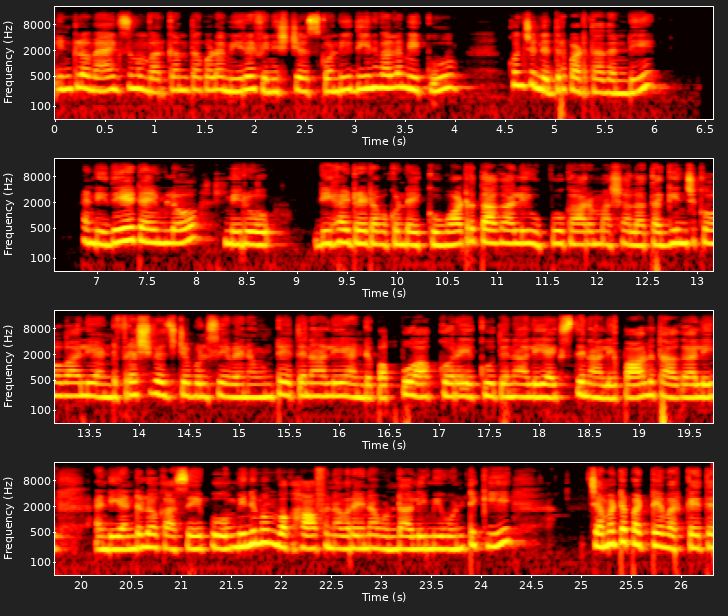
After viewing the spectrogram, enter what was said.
ఇంట్లో మ్యాక్సిమం వర్క్ అంతా కూడా మీరే ఫినిష్ చేసుకోండి. దీనివల్ల మీకు కొంచెం నిద్ర పడుతుందండి. అండ్ ఇదే టైంలో మీరు డిహైడ్రేట్ అవ్వకుండా ఎక్కువ వాటర్ తాగాలి ఉప్పు కారం మసాలా తగ్గించుకోవాలి అండ్ ఫ్రెష్ వెజిటేబుల్స్ ఏవైనా ఉంటే తినాలి అండ్ పప్పు ఆకుకూర ఎక్కువ తినాలి ఎగ్స్ తినాలి పాలు తాగాలి అండ్ ఎండలో కాసేపు మినిమం ఒక హాఫ్ అన్ అవర్ అయినా ఉండాలి. మీ ఒంటికి చెమట పట్టే వర్క్ అయితే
